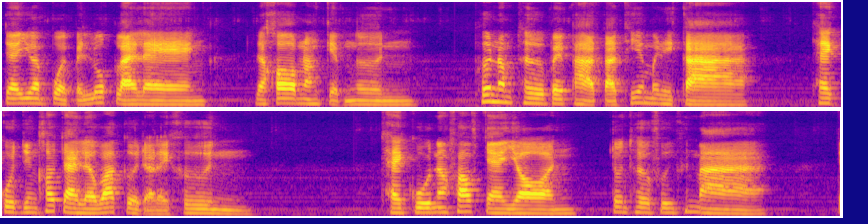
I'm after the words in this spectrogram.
แจยอนป่วยเป็นโรคร้ายแรง และเขากำลังเก็บเงิน พื่อนำเธอไปผ่าตัดที่อเมริกา แทกูจึงเข้าใจแล้วว่าเกิดอะไรขึ้น แทกูนั่งเฝ้าแจยอน จนเธอฟื้นขึ้นมา แจ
